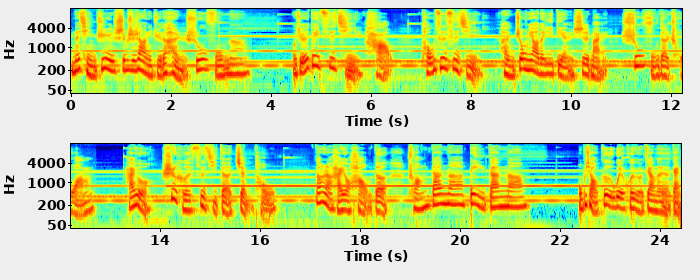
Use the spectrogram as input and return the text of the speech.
你的寝具是不是让你觉得很舒服呢？我觉得对自己好，投资自己很重要的一点是买舒服的床，还有适合自己的枕头，当然还有好的床单呐、被单呐。我不晓各位会有这样的感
